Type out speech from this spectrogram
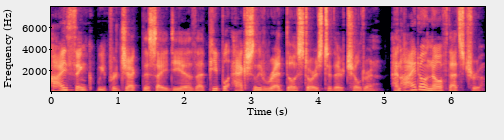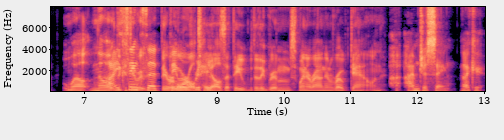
I think we project this idea that people actually read those stories to their children, and I don't know if that's true. well, no, I because think they were, that they were they oral written- tales that they that the Grimms went around and wrote down. I'm just saying, like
